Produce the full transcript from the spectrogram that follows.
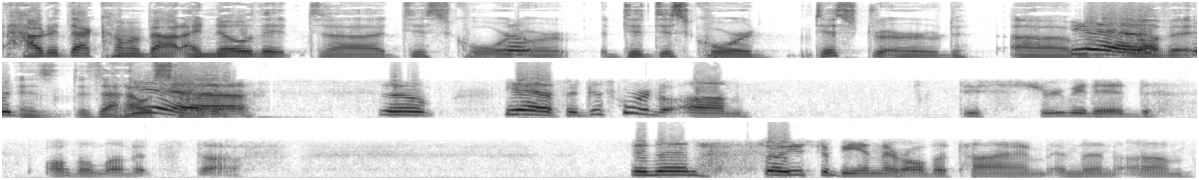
How did that come about? I know that uh, Dischord So- or did Dischord Dischord um, Yeah, love it. the- Is, is that how it yeah. started? So yeah, so Dischord um distributed all the Lovitt stuff. And then so I used to be in there all the time and then um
